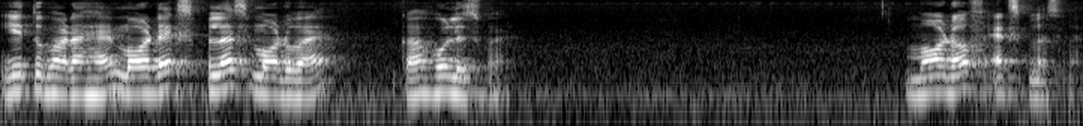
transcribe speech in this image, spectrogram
ये तुम्हारा है mod x plus mod y का whole square mod of x plus y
